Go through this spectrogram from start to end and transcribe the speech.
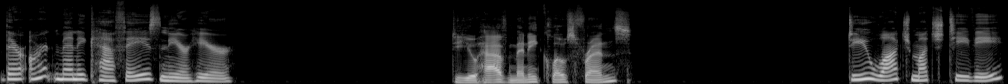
There aren't many cafes near here. Do you have many close friends? Do you watch much TV?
